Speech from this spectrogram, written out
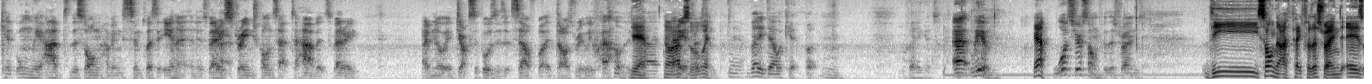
can only add to the song having simplicity in it, and it's a very Yeah. strange concept to have. It's very I don't know. It juxtaposes itself, but it does really well. It's Yeah, Uh, no, very absolutely. Yeah, very delicate, but very good. Uh, Liam, Yeah. what's your song for this round? The song that I've picked for this round is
